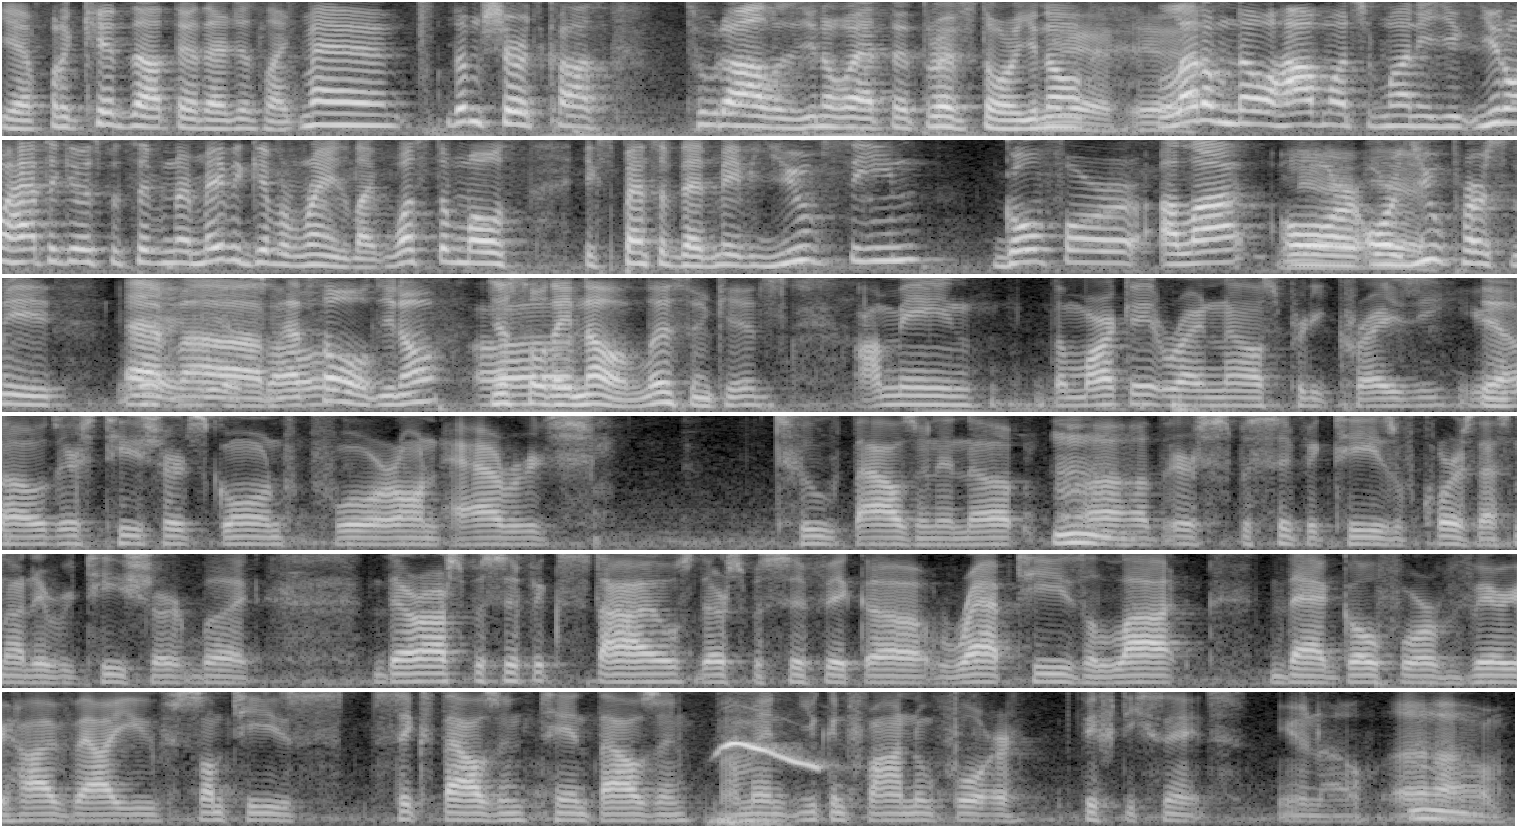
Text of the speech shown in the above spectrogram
Yeah, for the kids out there they're just like, man, them shirts cost two dollars, you know, at the thrift store. You know, Yeah, yeah. let them know how much money you. You don't have to give a specific number. Maybe give a range. Like, what's the most expensive that maybe you've seen go for a lot, or Yeah, or you personally have uh, have sold. You know, just so they uh, know. Listen, kids. I mean, the market right now is pretty crazy. You Yeah. know, there's T-shirts going for on average two thousand and up. Mm. Uh, there's specific tees, of course. That's not every T-shirt, but there are specific styles. There are specific uh, rap tees a lot that go for very high value. Some tees six thousand, ten thousand. I mean, you can find them for fifty cents. You know. Um,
